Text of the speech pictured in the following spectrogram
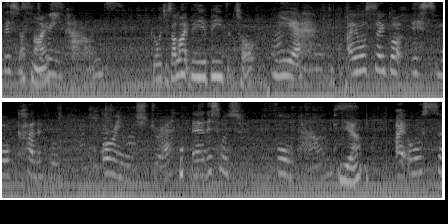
This was That's nice. three pounds. Gorgeous. I like the beads at the top. Yeah. I also got this more colourful orange dress. Uh, this was four pounds. Yeah. I also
